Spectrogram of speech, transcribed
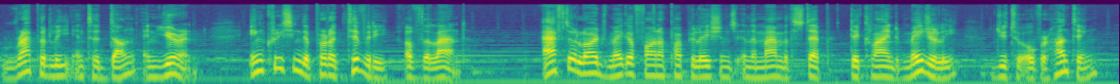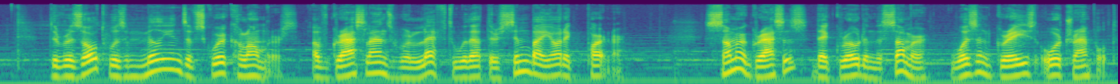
rapidly into dung and urine, increasing the productivity of the land. After large megafauna populations in the Mammoth Steppe declined majorly due to overhunting, the result was millions of square kilometers of grasslands were left without their symbiotic partner. Summer grasses that growed in the summer wasn't grazed or trampled,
